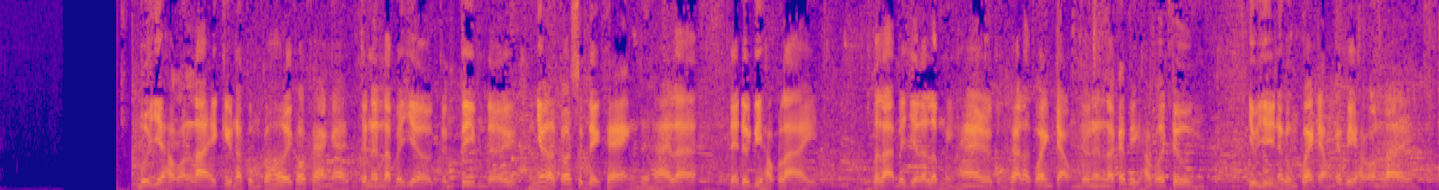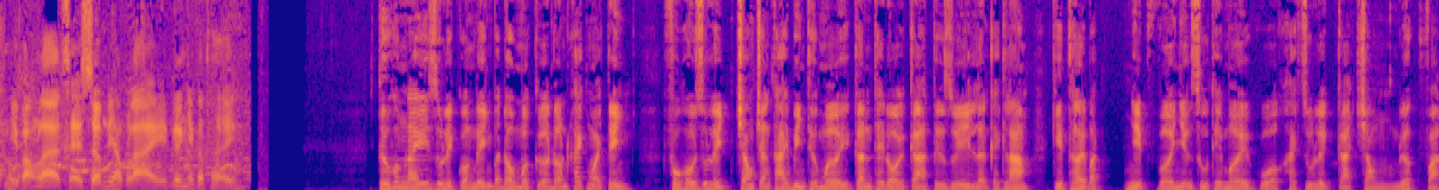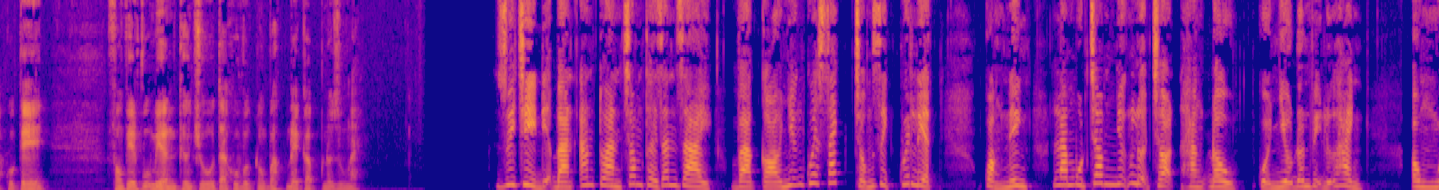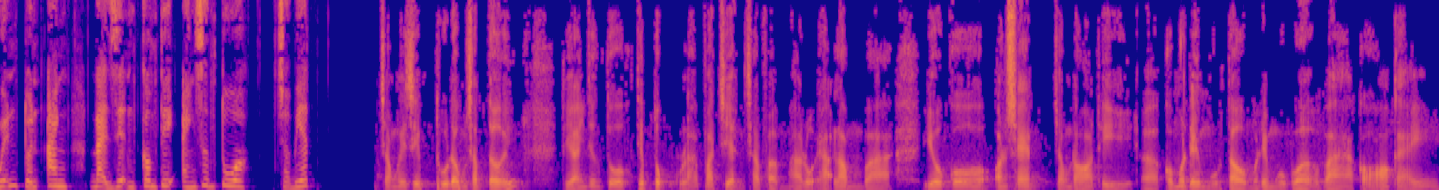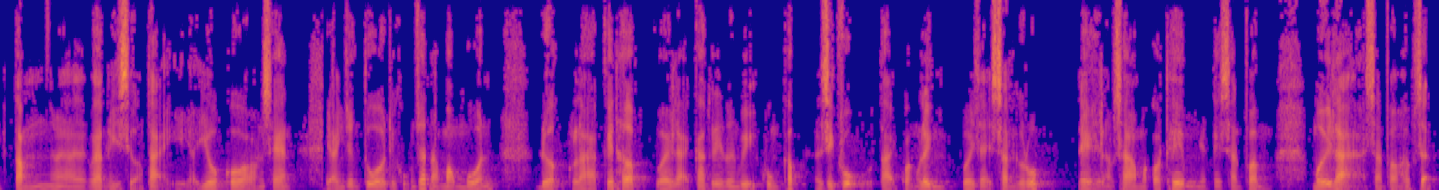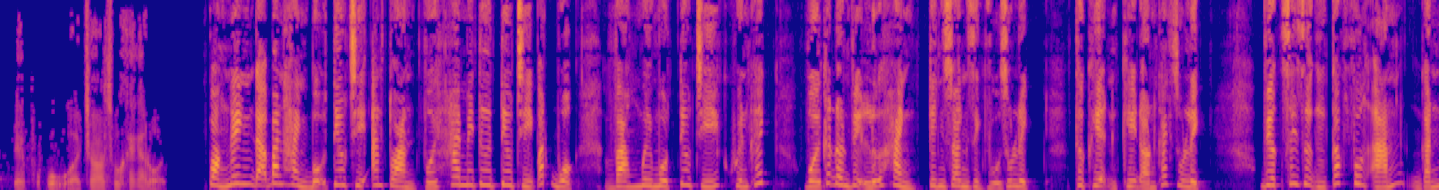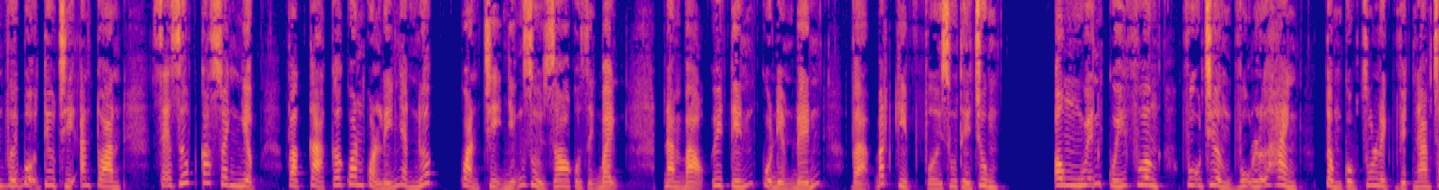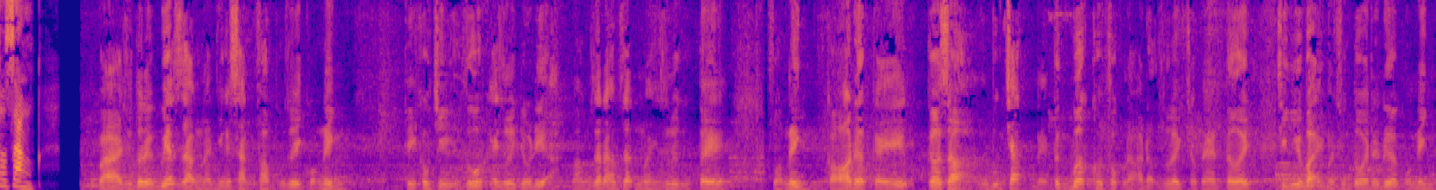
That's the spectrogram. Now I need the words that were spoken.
Bữa giờ học online thì kiểu nó cũng có hơi khó khăn á, cho nên là bây giờ cần tiêm để thứ nhất là có sức đề kháng, thứ hai là để được đi học lại. Với lại bây giờ là lớp 12 rồi cũng khá là quan trọng cho nên là cái việc học ở trường dù gì nó cũng quan trọng cái việc học online. Hy vọng là sẽ sớm đi học lại gần nhất có thể. Từ hôm nay, du lịch Quảng Ninh bắt đầu mở cửa đón khách ngoại tỉnh. Phục hồi du lịch trong trạng thái bình thường mới cần thay đổi cả tư duy lẫn cách làm, kịp thời bắt nhịp với những xu thế mới của khách du lịch cả trong nước và quốc tế. Phóng viên Vũ Miền thường trú tại khu vực Đông Bắc đề cập nội dung này. Duy trì địa bàn an toàn trong thời gian dài và có những quyết sách chống dịch quyết liệt, Quảng Ninh là một trong những lựa chọn hàng đầu của nhiều đơn vị lữ hành. Ông Nguyễn Tuấn Anh, đại diện công ty Ánh Dương Tour, cho biết. Trong cái dịp thu đông sắp tới thì anh Dương Tour tiếp tục là phát triển sản phẩm Hà Nội Hạ Long và Yoko Onsen. Trong đó thì ờ, có một đêm ngủ tàu, một đêm ngủ bờ và có cái tắm ờ, và nghỉ dưỡng tại Yoko Onsen. Thì anh Dương Tour thì cũng rất là mong muốn được là kết hợp với lại các cái đơn vị cung cấp dịch vụ tại Quảng Ninh với lại Sun Group để làm sao mà có thêm những cái sản phẩm mới lạ, sản phẩm hấp dẫn để phục vụ ờ, cho du khách Hà Nội. Quảng Ninh đã ban hành bộ tiêu chí an toàn với 24 tiêu chí bắt buộc và 11 tiêu chí khuyến khích với các đơn vị lữ hành kinh doanh dịch vụ du lịch thực hiện khi đón khách du lịch. Việc xây dựng các phương án gắn với bộ tiêu chí an toàn sẽ giúp các doanh nghiệp và cả cơ quan quản lý nhà nước quản trị những rủi ro của dịch bệnh, đảm bảo uy tín của điểm đến và bắt kịp với xu thế chung. Ông Nguyễn Quý Phương, vụ trưởng vụ lữ hành, Tổng cục Du lịch Việt Nam cho rằng và chúng tôi được biết rằng là những cái sản phẩm của du lịch Quảng Ninh thì không chỉ thu hút khách du lịch nội địa mà cũng rất là hấp dẫn với khách du lịch quốc tế. Quảng Ninh có được cái cơ sở vững chắc để từng bước khôi phục lại hoạt động du lịch trong thời gian tới. Chính vì vậy mà chúng tôi đã đưa Quảng Ninh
